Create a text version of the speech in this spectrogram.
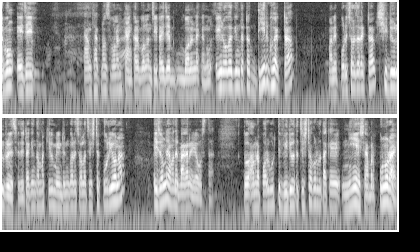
এবং এই যে অ্যানথ্রাকনোস বলেন ক্যাঙ্কার বলেন, যেটাই যে বলেন না কেন, এই রোগের কিন্তু একটা দীর্ঘ একটা মানে পরিচর্যার একটা শিডিউল রয়েছে, যেটা কিন্তু আমরা কেউ মেনটেন করে চলার চেষ্টা করিও না। এই জন্যই আমাদের বাগানের এই অবস্থা। তো আমরা পরবর্তী ভিডিওতে চেষ্টা করব তাকে নিয়ে এসে আবার পুনরায়,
